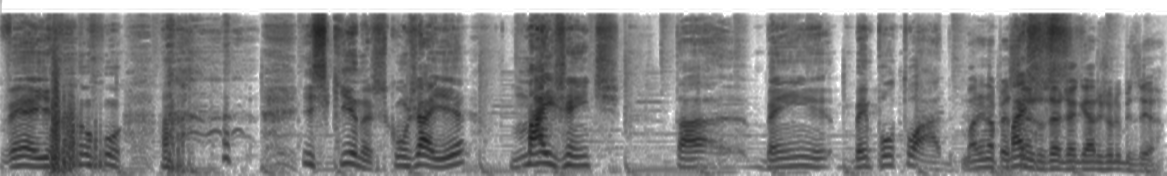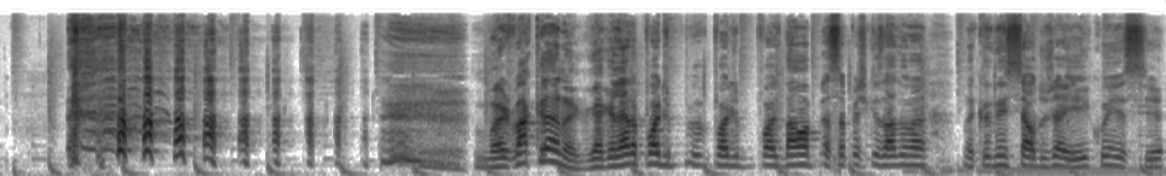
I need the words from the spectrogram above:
Vem aí. Esquinas com Jair. Mais gente. Tá bem, bem pontuado. Marina Pessoa, Mas- José de Aguiar e Júlio Bezerra. Mas bacana. A galera pode, pode, pode dar uma- essa pesquisada na, na credencial do Jair e conhecer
